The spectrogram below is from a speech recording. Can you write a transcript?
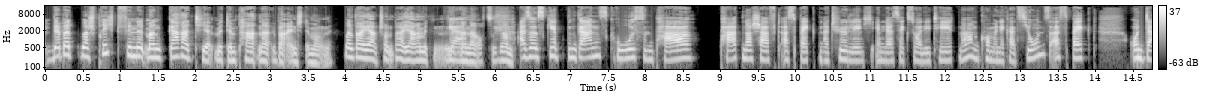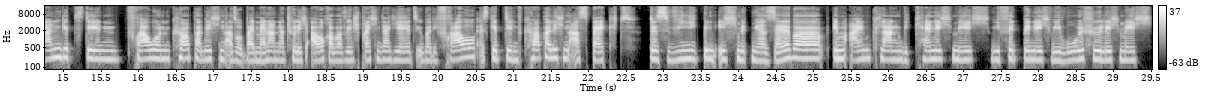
Wer darüber spricht, findet man garantiert mit dem Partner Übereinstimmungen. Man war ja schon ein paar Jahre mit, ja. miteinander auch zusammen. Also es gibt einen ganz großen Paar Partnerschaft Aspekt natürlich in der Sexualität, ne, ein Kommunikationsaspekt. Und dann gibt's den Frauen körperlichen, also bei Männern natürlich auch, aber wir sprechen ja hier jetzt über die Frau. Es gibt den körperlichen Aspekt, des, wie bin ich mit mir selber im Einklang, wie kenne ich mich, wie fit bin ich, wie wohl fühle ich mich,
